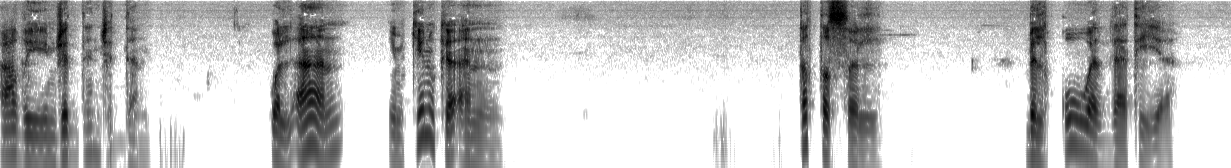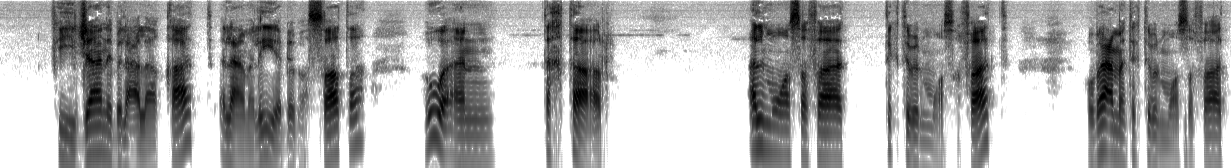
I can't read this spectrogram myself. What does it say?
عظيم جدا جدا. والآن يمكنك أن تتصل بالقوة الذاتية في جانب العلاقات العملية ببساطة هو أن تختار المواصفات تكتب المواصفات. وبعد ما تكتب المواصفات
